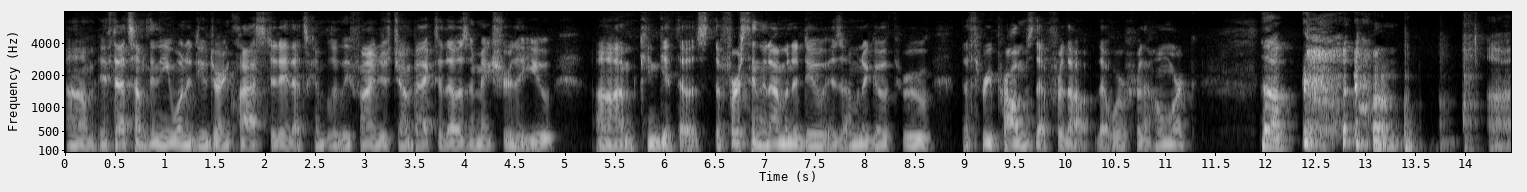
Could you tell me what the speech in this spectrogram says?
um, if that's something that you want to do during class today, that's completely fine. Just jump back to those and make sure that you um, can get those. The first thing that I'm going to do is I'm going to go through the three problems that for the that were for the homework. Uh, uh,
